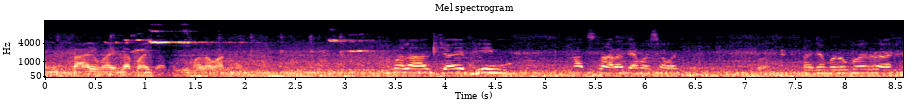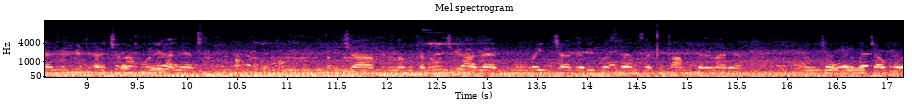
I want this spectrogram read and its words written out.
आणि काय व्हायला पाहिजे असं तुम्हाला वाटतं? मला जय भीम हाच नारा द्यावा असं वाटतं. माझ्याबरोबर ॲडव्होकेट अर्चना मोरे आल्या आहेत. आमच्या पूनम कनौजी आल्या आहेत. मुंबईच्या गरीब वस्त्यांसाठी काम करणाऱ्या आमच्या घर बचाव घर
